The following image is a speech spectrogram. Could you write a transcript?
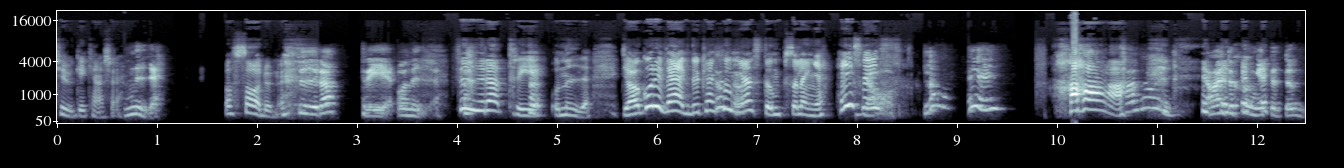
20 kanske. Nio. Vad sa du nu? Fyra, tre och nio. Fyra, tre och nio. Jag går iväg, du kan sjunga en stump så länge. Hej Ja, svejs! klart. Hej! Haha! Hallå! Jag har inte sjungit ett dugg.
